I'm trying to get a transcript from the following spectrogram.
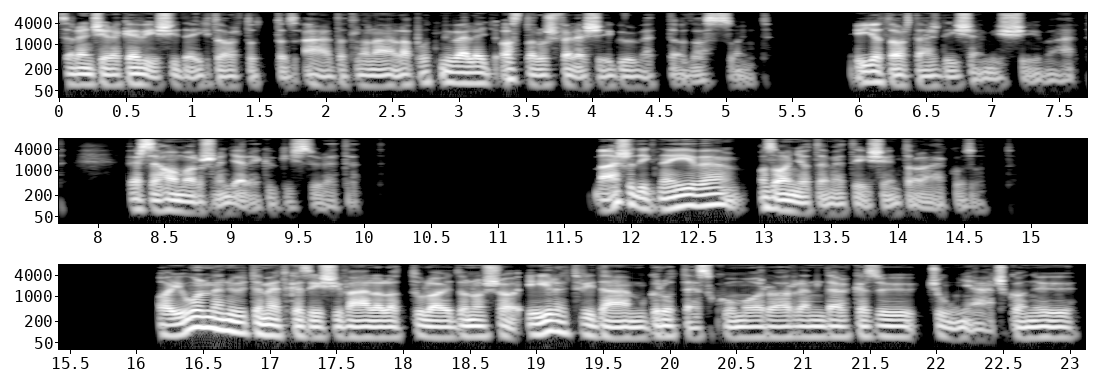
Szerencsére kevés ideig tartott az áldatlan állapot, mivel egy asztalos feleségül vette az asszonyt. Így a tartásdíj semmissé vált. Persze hamarosan gyerekük is született. Második nejével az anyja temetésén találkozott. A jól menő temetkezési vállalat tulajdonosa életvidám, groteszk humorral rendelkező csúnyácska nő,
